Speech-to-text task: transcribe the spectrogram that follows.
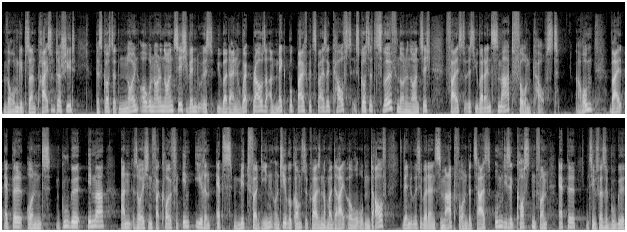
Warum gibt es da einen Preisunterschied? Das kostet 9,99 Euro, wenn du es über deinen Webbrowser am MacBook beispielsweise kaufst. Es kostet 12,99 Euro, falls du es über dein Smartphone kaufst. Warum? Weil Apple und Google immer an solchen Verkäufen in ihren Apps mitverdienen. Und hier bekommst du quasi nochmal drei Euro obendrauf, wenn du es über dein Smartphone bezahlst, um diese Kosten von Apple bzw. Google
